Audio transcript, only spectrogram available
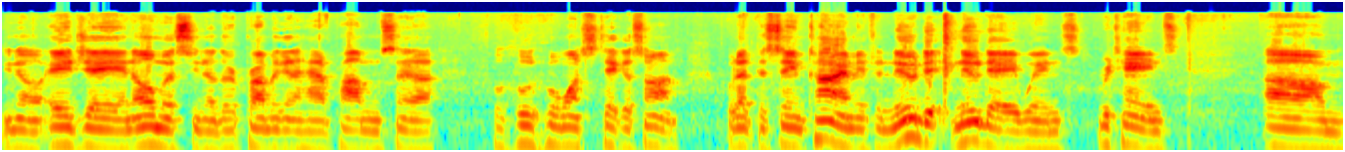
You know, AJ and Omos, you know, they're probably going to have problems. Uh, who, who, wants to take us on? But at the same time, if the New Day, New Day wins, retains, um,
